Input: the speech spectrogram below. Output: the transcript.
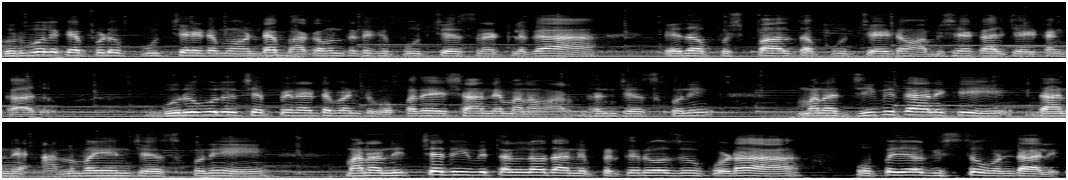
గురువులకు ఎప్పుడు పూజ చేయడం అంటే భగవంతుడికి పూజ చేసినట్లుగా ఏదో పుష్పాలతో పూజ చేయడం అభిషేకాలు చేయటం కాదు. గురువులు చెప్పినటువంటి ఉపదేశాన్ని మనం అర్థం చేసుకుని మన జీవితానికి దాన్ని అన్వయం చేసుకుని మన నిత్య జీవితంలో దాన్ని ప్రతిరోజు కూడా ఉపయోగిస్తూ ఉండాలి.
